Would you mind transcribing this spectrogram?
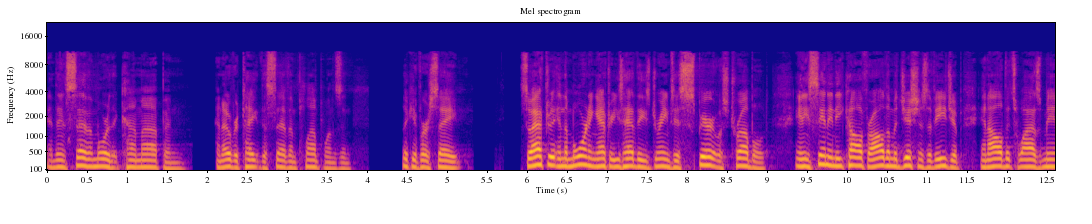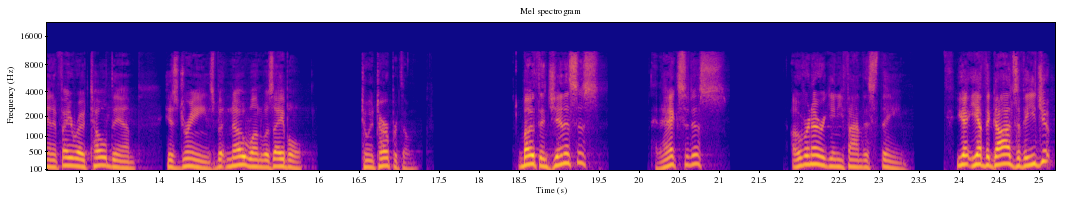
and then seven more that come up and, and overtake the seven plump ones. And look at verse 8. So after in the morning, after he's had these dreams, his spirit was troubled, and he sent and he called for all the magicians of Egypt and all of its wise men. And Pharaoh told them his dreams, but no one was able to interpret them. Both in Genesis and Exodus, over and over again, you find this theme. You have the gods of Egypt,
